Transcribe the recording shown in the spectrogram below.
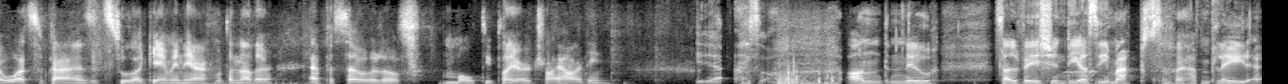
what's up guys? It's Tula Gaming here with another episode of multiplayer tryharding. Yeah, so on the new Salvation DLC maps, I haven't played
